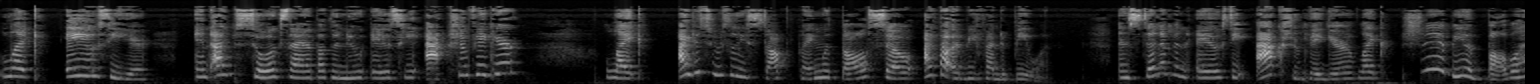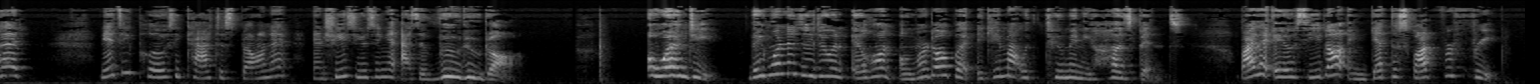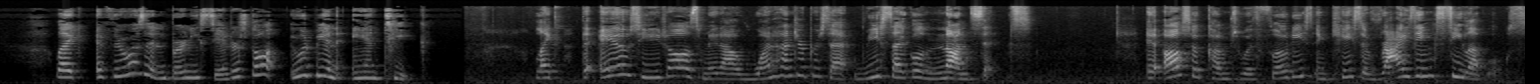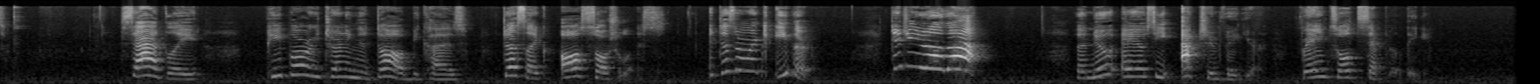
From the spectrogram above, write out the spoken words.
like AOC here, and I'm so excited about the new AOC action figure. Like, I just recently stopped playing with dolls, so I thought it'd be fun to be one. Instead of an AOC action figure, like, should it be a bobblehead? Nancy Pelosi cast a spell on it, and she's using it as a voodoo doll. OMG! They wanted to do an Ilhan Omar doll, but it came out with too many husbands. Buy the AOC doll and get the squad for free. Like, if there wasn't Bernie Sanders doll, it would be an antique. Like, the AOC doll is made out of 100% recycled nonsense. It also comes with floaties in case of rising sea levels. Sadly, people are returning the doll because, just like all socialists, it doesn't work either. Did you know that? The new AOC action figure, brain sold separately.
